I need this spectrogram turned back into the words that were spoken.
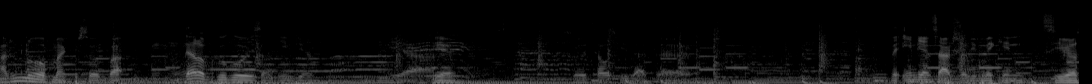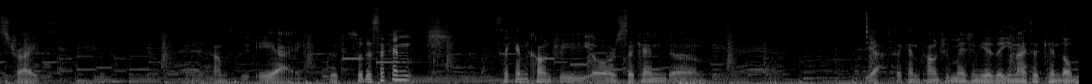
I don't know of Microsoft, but that of Google is an Indian. Yeah. Yeah. So it tells you that uh, the Indians are actually making serious strides when it comes to AI. Good. So the second second country or second um, yeah second country mentioned here is the United Kingdom.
